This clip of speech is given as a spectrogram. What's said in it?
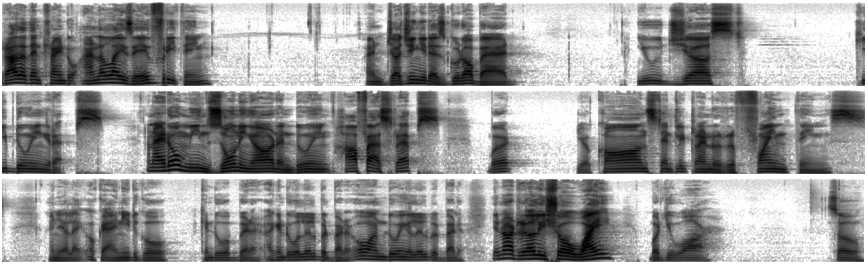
rather than trying to analyze everything and judging it as good or bad, you just keep doing reps. And I don't mean zoning out and doing half ass reps, but you're constantly trying to refine things. And you're like, okay, I need to go, I can do a better. I can do a little bit better. Oh, I'm doing a little bit better. You're not really sure why, but you are. So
